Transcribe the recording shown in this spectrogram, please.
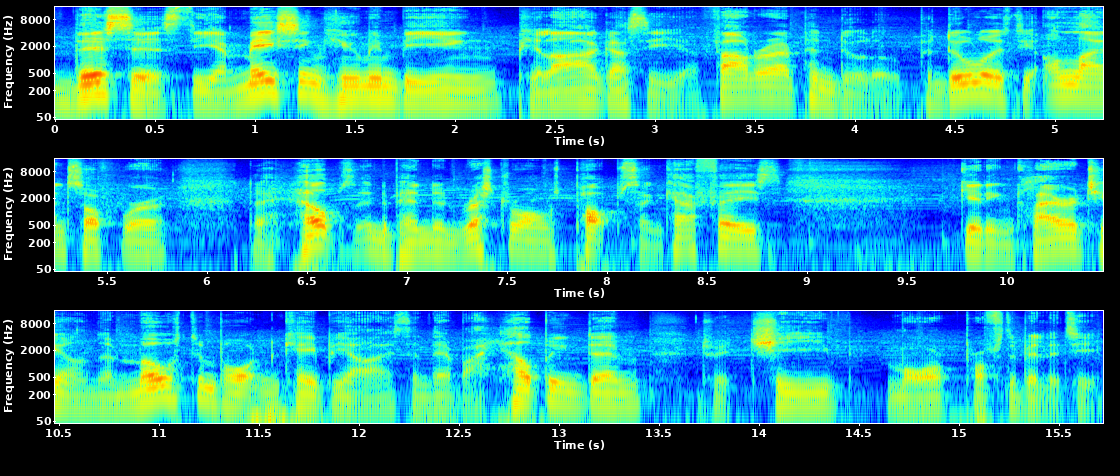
This is the amazing human being Pilar Garcia, founder at Pendulo. Pendulo is the online software that helps independent restaurants, pubs, and cafes getting clarity on the most important KPIs and thereby helping them to achieve more profitability.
